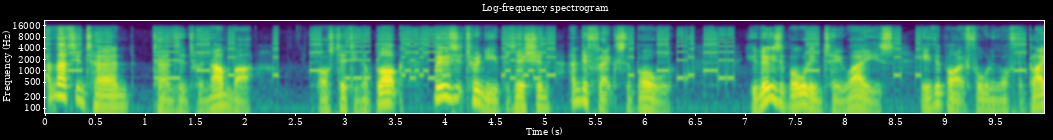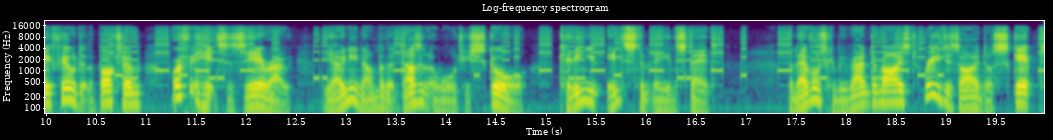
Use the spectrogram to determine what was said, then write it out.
and that in turn turns into a number. Whilst hitting a block, moves it to a new position and deflects the ball. You lose a ball in two ways, either by it falling off the playfield at the bottom, or if it hits a zero, the only number that doesn't award you score, killing you instantly instead. The levels can be randomised, redesigned or skipped,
